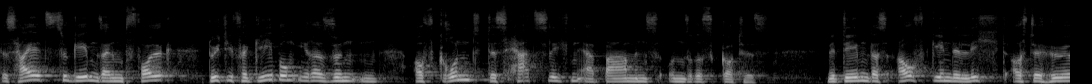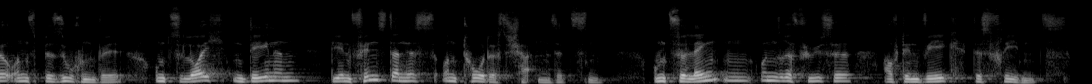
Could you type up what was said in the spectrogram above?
des Heils zu geben seinem Volk durch die Vergebung ihrer Sünden aufgrund des herzlichen Erbarmens unseres Gottes, mit dem das aufgehende Licht aus der Höhe uns besuchen will, um zu leuchten denen, die in Finsternis und Todesschatten sitzen, um zu lenken unsere Füße auf den Weg des Friedens.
